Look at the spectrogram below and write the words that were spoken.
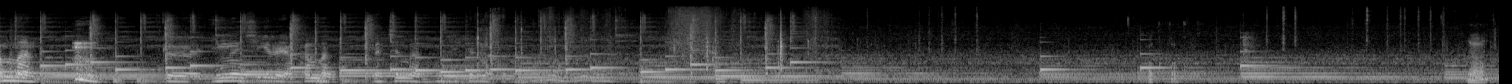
약간만 그 익는 시기를 약간만 며칠만 한 이틀만 더 그냥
